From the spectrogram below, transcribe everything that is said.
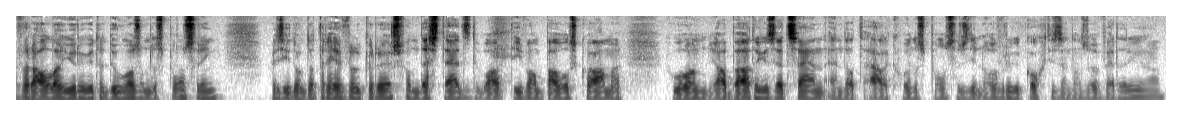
vooral Jurgen te doen was om de sponsoring. We zien ook dat er heel veel coureurs van destijds, die van Pauwels kwamen, gewoon ja, buiten gezet zijn. En dat eigenlijk gewoon de sponsors die overgekocht is en dan zo verder gegaan.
